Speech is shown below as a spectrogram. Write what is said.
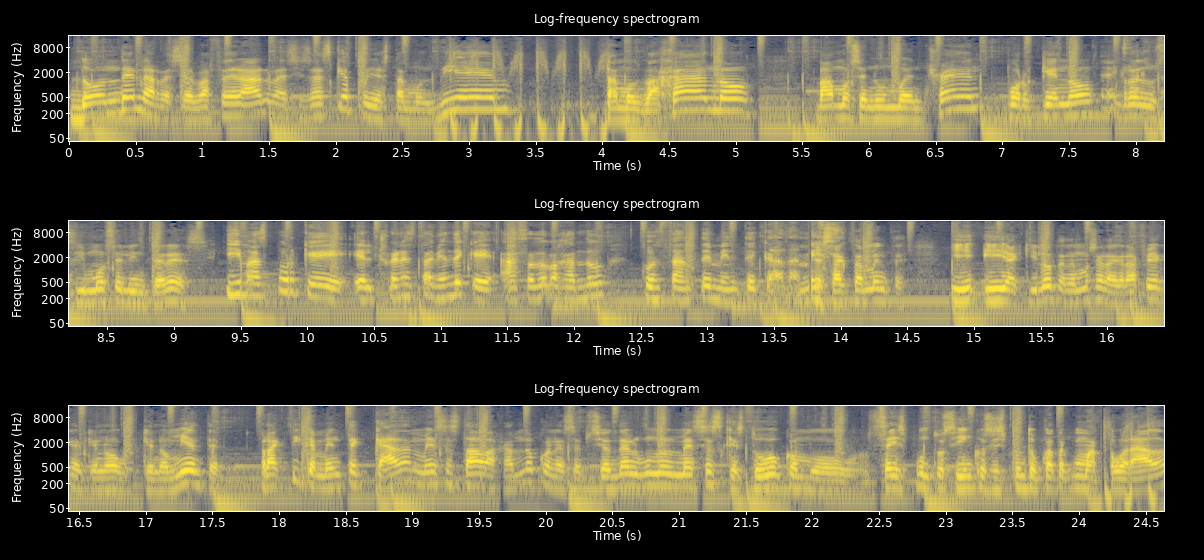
donde la Reserva Federal va a decir, ¿sabes qué? Pues ya estamos bien, estamos bajando, vamos en un buen trend, ¿por qué no reducimos el interés? Y más porque el tren está bien de que ha estado bajando constantemente cada mes. Exactamente. Y, y aquí lo tenemos en la gráfica que no, que no miente. Prácticamente cada mes estaba bajando, con excepción de algunos meses que estuvo como 6.5, 6.4 como atorado.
